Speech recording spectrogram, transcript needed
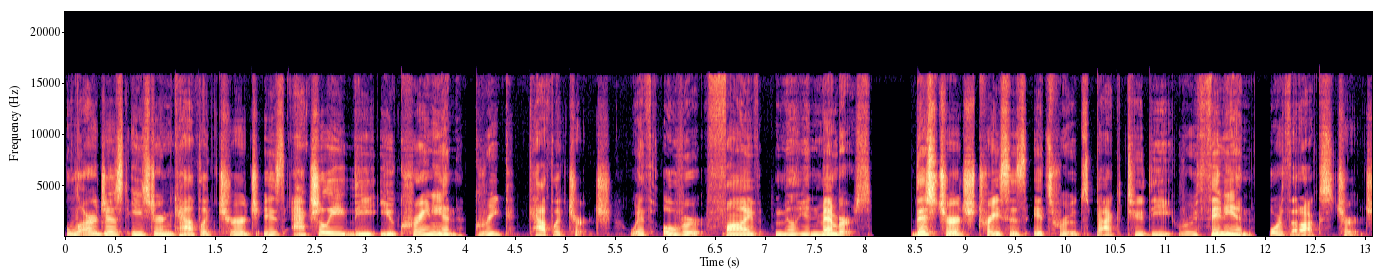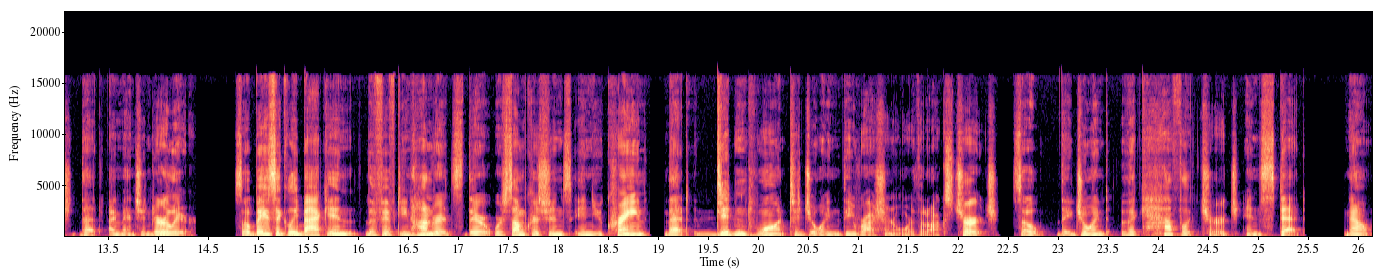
largest Eastern Catholic Church is actually the Ukrainian Greek Catholic Church, with over 5 million members. This church traces its roots back to the Ruthenian Orthodox Church that I mentioned earlier. So basically, back in the 1500s, there were some Christians in Ukraine that didn't want to join the Russian Orthodox Church, so they joined the Catholic Church instead. Now,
